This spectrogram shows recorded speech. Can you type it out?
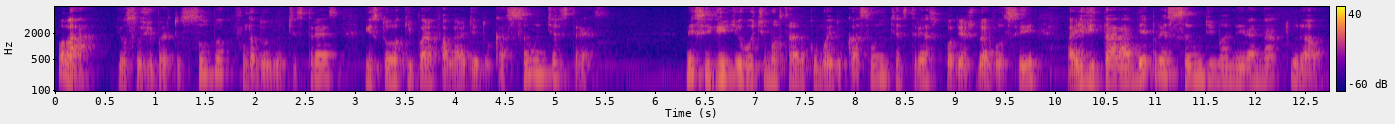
Olá, eu sou Gilberto Suba, fundador do Anti-Stress e estou aqui para falar de educação anti-estresse. Nesse vídeo eu vou te mostrar como a educação anti-estresse pode ajudar você a evitar a depressão de maneira natural.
